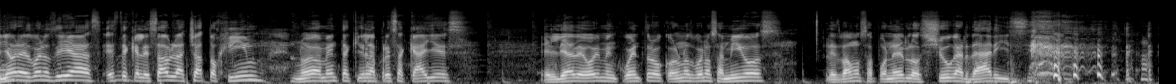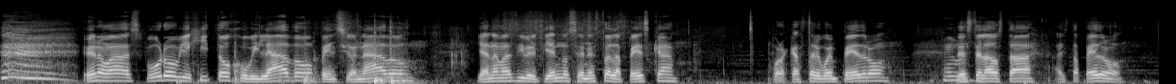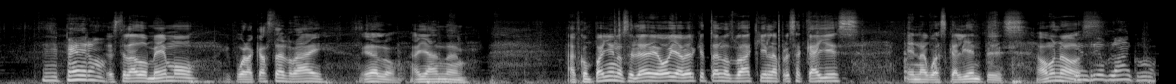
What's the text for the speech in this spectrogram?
Señores, buenos días. Este que les habla, Chato Jim, nuevamente aquí en la presa Calles. El día de hoy me encuentro con unos buenos amigos. Les vamos a poner los Sugar Daddies. Ve nomás, puro viejito, jubilado, pensionado. Ya nada más divirtiéndose en esto de la pesca. Por acá está el buen Pedro. De este lado está, ahí está Pedro. Eh, Pedro. De este lado Memo. Y por acá está el Ray. Míralo, ahí andan. Acompáñenos el día de hoy a ver qué tal nos va aquí en la presa Calles, en Aguascalientes. Vámonos. En Río Blanco.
